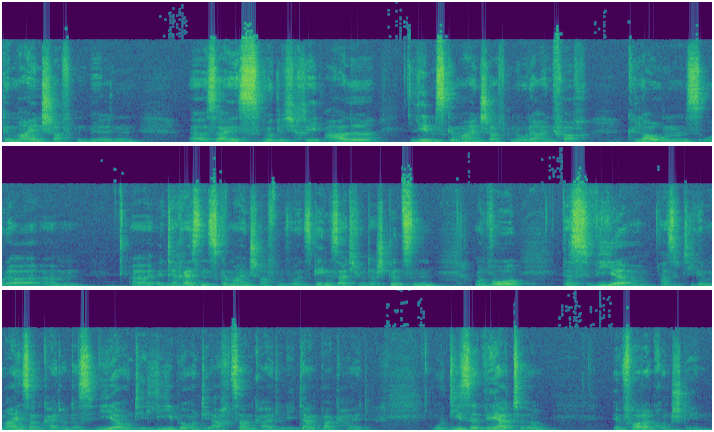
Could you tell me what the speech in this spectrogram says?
Gemeinschaften bilden, äh, sei es wirklich reale Lebensgemeinschaften oder einfach Glaubens- oder ähm, äh, Interessensgemeinschaften, wo wir uns gegenseitig unterstützen und wo das Wir, also die Gemeinsamkeit und das Wir und die Liebe und die Achtsamkeit und die Dankbarkeit, wo diese Werte im Vordergrund stehen.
